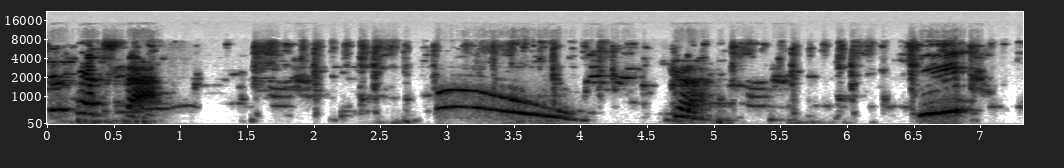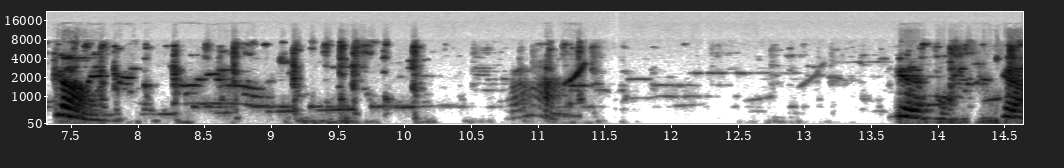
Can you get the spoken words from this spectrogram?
your hips back. Ooh, good. Keep going. Beautiful. Go.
